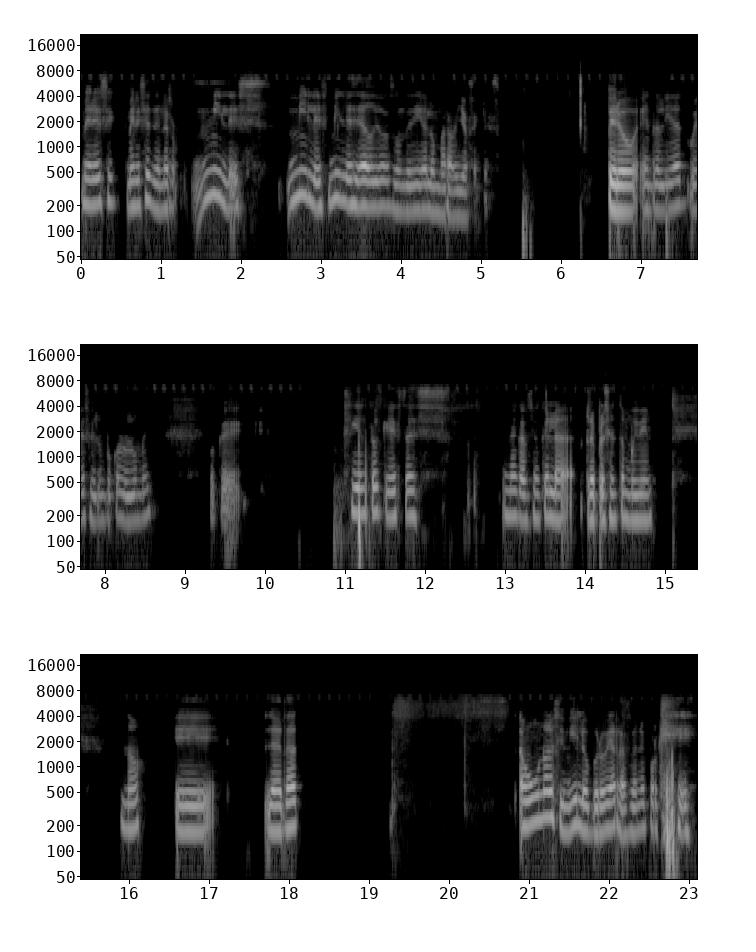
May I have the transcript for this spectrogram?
merece, merece tener miles, miles, miles de audios donde diga lo maravilloso que es. Pero en realidad voy a subir un poco el volumen, porque siento que esta es una canción que la representa muy bien, ¿no? Eh, la verdad, aún no lo asimilo por obvias razones, porque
